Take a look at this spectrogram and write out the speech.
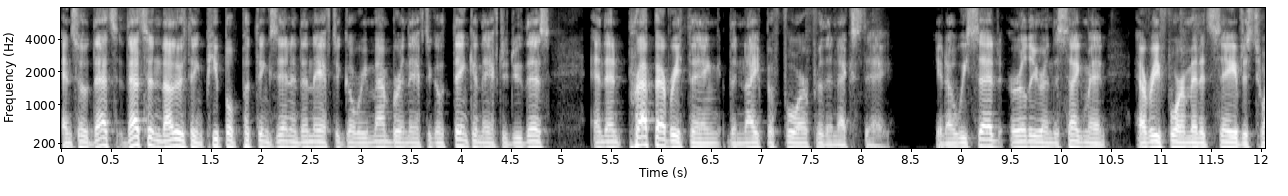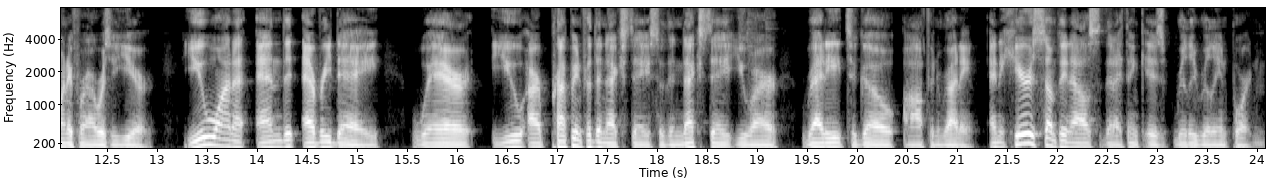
And so that's that's another thing. People put things in and then they have to go remember and they have to go think and they have to do this and then prep everything the night before for the next day. You know, we said earlier in the segment, every 4 minutes saved is 24 hours a year. You want to end it every day where you are prepping for the next day so the next day you are ready to go off and running. And here's something else that I think is really really important.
